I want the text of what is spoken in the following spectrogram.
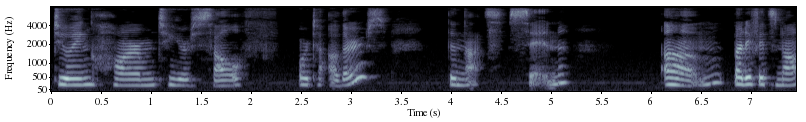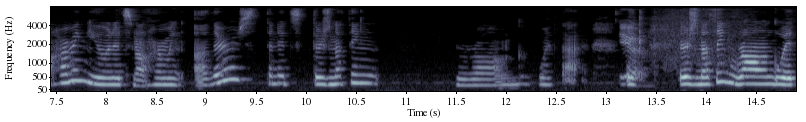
doing harm to yourself or to others, then that's sin. Um, but if it's not harming you and it's not harming others, then it's there's nothing wrong with that. Yeah. There's nothing wrong with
